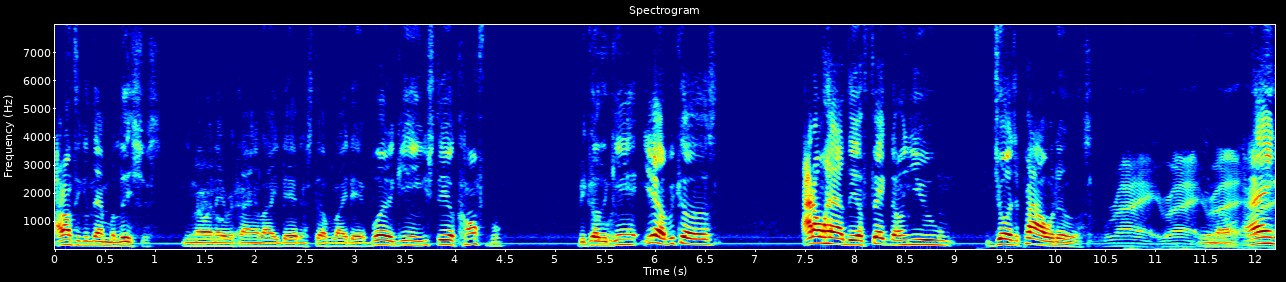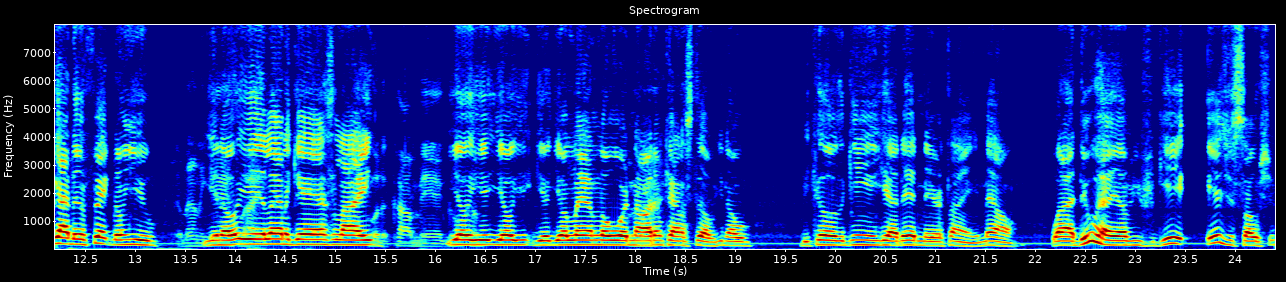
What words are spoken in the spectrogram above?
I don't think it's that malicious, you know, and Okay. everything like that and stuff like that. But again, you still comfortable because Good. again, yeah, because I don't have the effect on you Georgia Power does. Right, right, You know, right. I ain't got the effect on you. Atlanta You know, Light. Atlanta Gas Light, Or the comment your your your your, your landlord and all them kind of stuff. You know, because again, you have that and everything. Now, what I do have, you forget, is your social,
